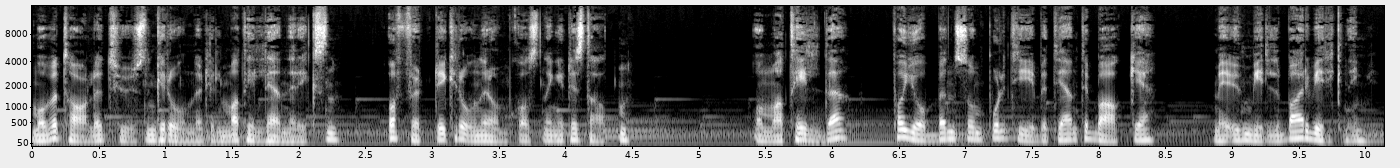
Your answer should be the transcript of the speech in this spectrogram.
må betale 1000 kroner til Mathilde Henriksen og 40 kroner omkostninger til staten. Og Mathilde får jobben som politibetjent tilbake med umiddelbar virkning.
